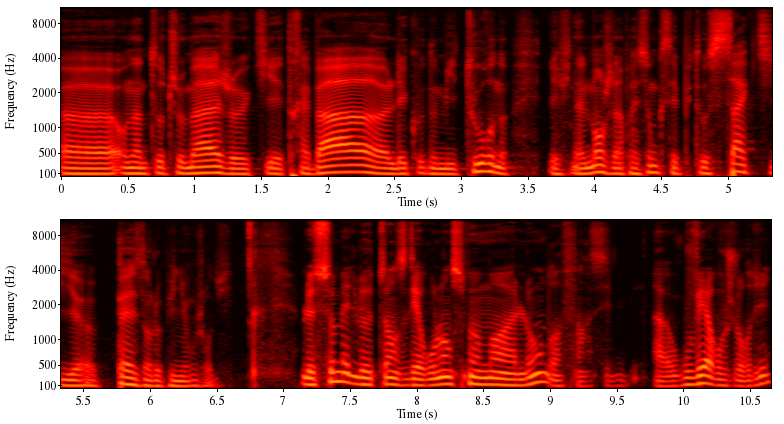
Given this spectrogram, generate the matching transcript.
euh, on a un taux de chômage euh, qui est très bas, euh, l'économie tourne, et finalement j'ai l'impression que c'est plutôt ça qui euh, pèse dans l'opinion aujourd'hui. Le sommet de l'OTAN se déroule en ce moment à Londres, enfin c'est ouvert aujourd'hui,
